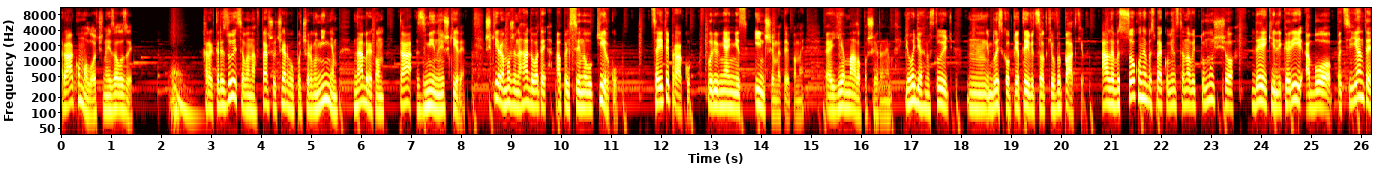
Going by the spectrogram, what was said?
раку молочної залози. Характеризується вона в першу чергу почервонінням, набряком та зміною шкіри. Шкіра може нагадувати апельсинову кірку. Цей тип раку в порівнянні з іншими типами е, є мало поширеним. Його діагностують близько 5% випадків. Але високу небезпеку він становить тому, що деякі лікарі або пацієнти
